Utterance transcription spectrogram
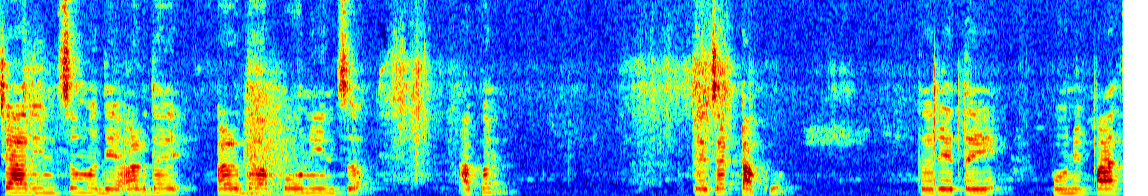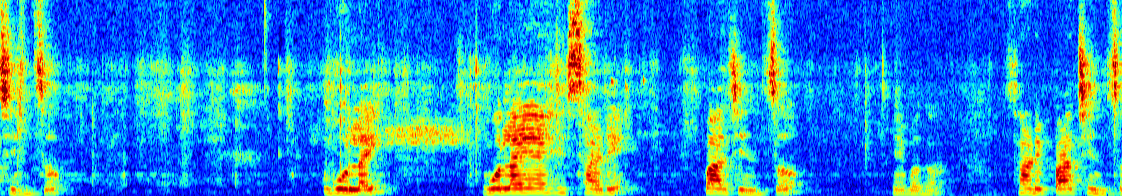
चार इंचमध्ये अर्धा अर्धा पाऊन इंच आपण त्याच्यात टाकू. तर येतं आहे पावणे पाच इंच. गोलाई. गोलाई आहे साडे पाच इंच. हे बघा साडेपाच इंच.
